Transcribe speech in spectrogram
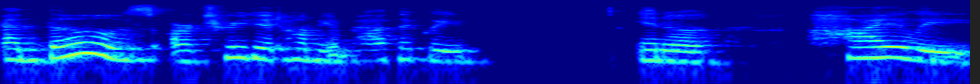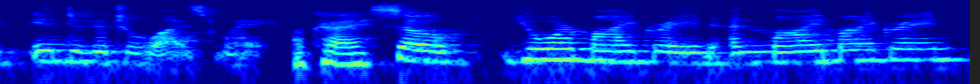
And those are treated homeopathically in a highly individualized way. Okay. So your migraine and my migraine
